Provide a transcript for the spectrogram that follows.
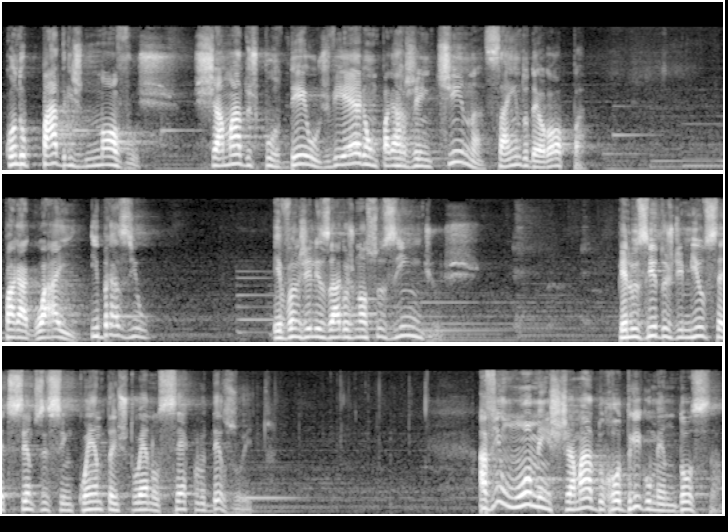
Quando padres novos, chamados por Deus, vieram para a Argentina, saindo da Europa, Paraguai e Brasil, evangelizar os nossos índios, pelos idos de 1750, isto é, no século XVIII. Havia um homem chamado Rodrigo Mendonça,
